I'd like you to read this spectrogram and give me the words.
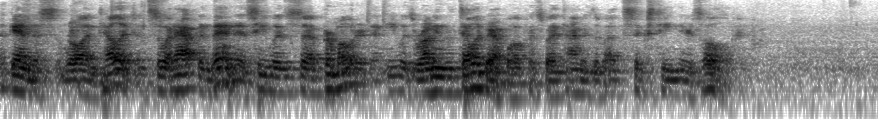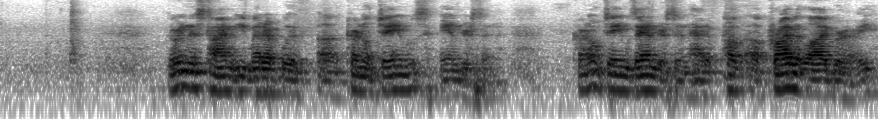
again this raw intelligence. So what happened then is he was uh, promoted and he was running the telegraph office by the time he was about 16 years old. During this time, he met up with uh, Colonel James Anderson. Colonel James Anderson had a, a private library,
